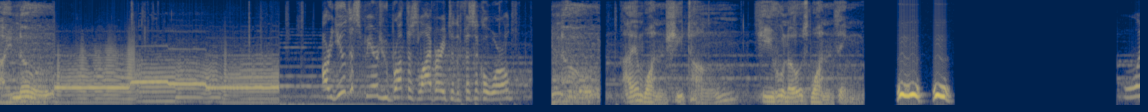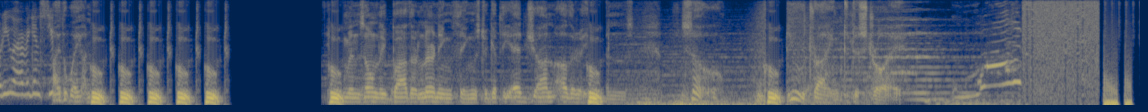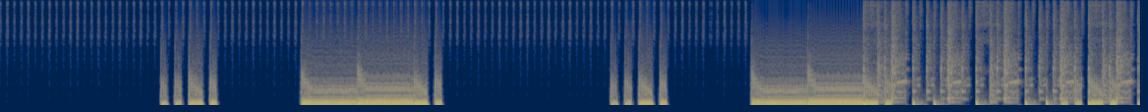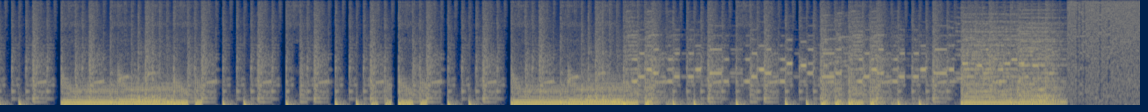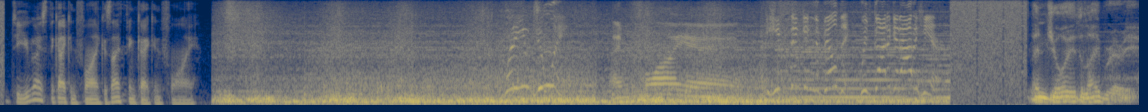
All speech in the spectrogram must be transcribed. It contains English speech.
I know. Are you the spirit who brought this library to the physical world? No. I am one Shi Tong, he who knows one thing. What do you have against you? By the way, Hoot, hoot, hoot, hoot, hoot. Hoot. humans only bother learning things to get the edge on other Hoot. humans. So, Hoot. you trying to destroy. Do you guys think I can fly? Because I think I can fly. Enjoy the library.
